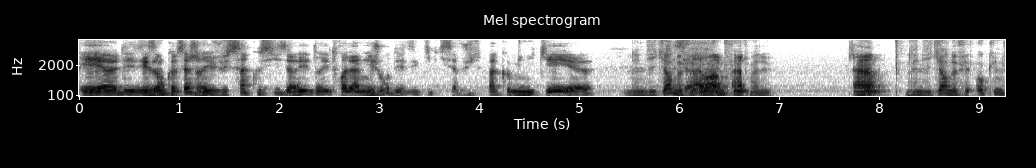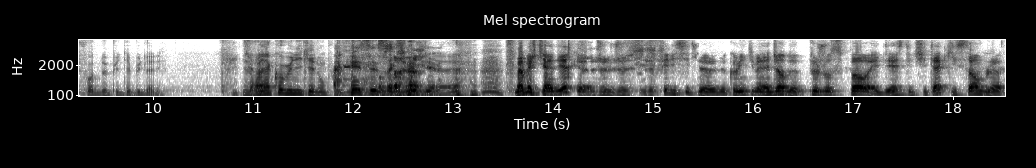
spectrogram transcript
Et euh, des, des exemples comme ça, j'en ai vu 5 ou 6 dans les, dans les trois derniers jours, des équipes qui savent juste pas communiquer. euh. L'IndyCar ne fait aucune un- faute, Manu. Hein? L'IndyCar ne fait aucune faute depuis le début de l'année. Ils n'ont rien communiqué non plus. C'est ça que je veux dire. Euh, Non, mais je tiens à dire que je, je- je félicite le, le community manager de Peugeot Sport et DS Techeetah qui semble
